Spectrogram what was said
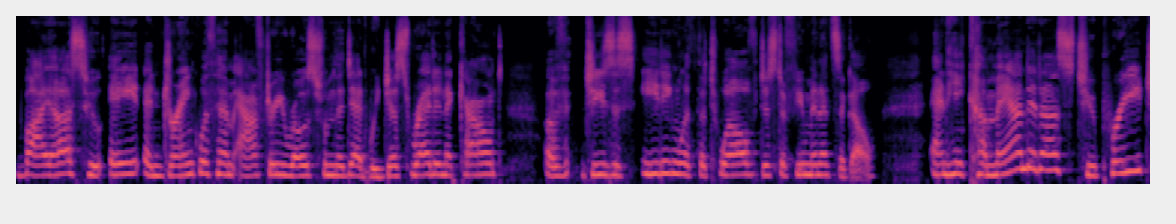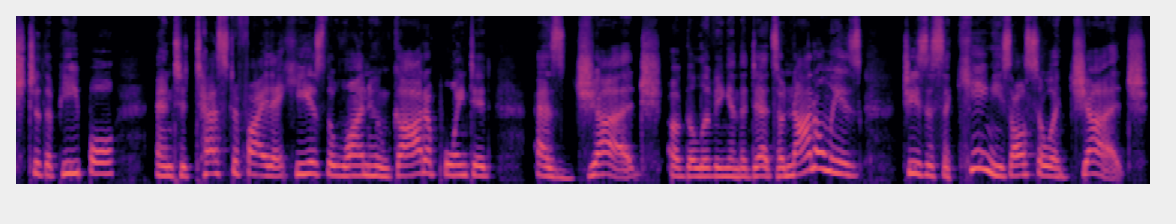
by us who ate and drank with him after he rose from the dead. We just read an account of Jesus eating with the 12 just a few minutes ago. And he commanded us to preach to the people and to testify that he is the one whom God appointed as judge of the living and the dead. So not only is Jesus a king, he's also a judge.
